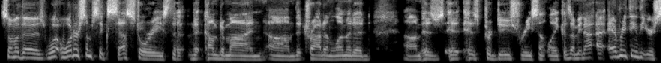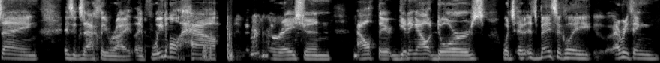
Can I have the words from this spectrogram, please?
some of those. What what are some success stories that that come to mind um, that Trout Unlimited um, has has produced recently? Because I mean, I, everything that you're saying is exactly right. If we don't have generation out there getting outdoors, which it's basically everything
